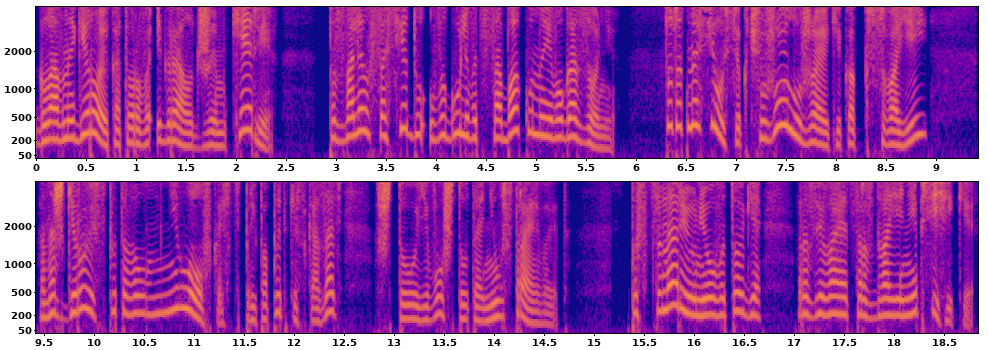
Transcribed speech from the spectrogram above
Главный герой, которого играл Джим Керри, позволял соседу выгуливать собаку на его газоне. Тот относился к чужой лужайке, как к своей, а наш герой испытывал неловкость при попытке сказать, что его что-то не устраивает. По сценарию у него в итоге развивается раздвоение психики.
